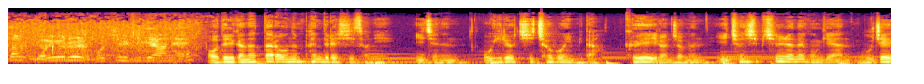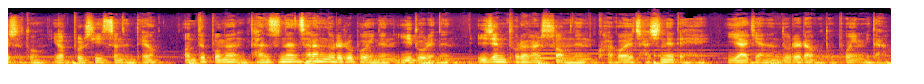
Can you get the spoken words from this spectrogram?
참 여유를 못 즐기게 하네. 어딜 가나 따라오는 팬들의 시선이 이제는 오히려 지쳐 보입니다. 그의 이런 점은 2017년에 공개한 무제에서도 엿볼 수 있었는데요. 언뜻 보면 단순한 사랑 노래로 보이는 이 노래는 이젠 돌아갈 수 없는 과거의 자신에 대해 이야기하는 노래라고도 보입니다.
